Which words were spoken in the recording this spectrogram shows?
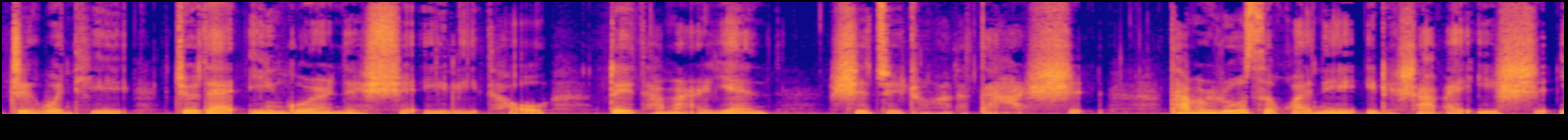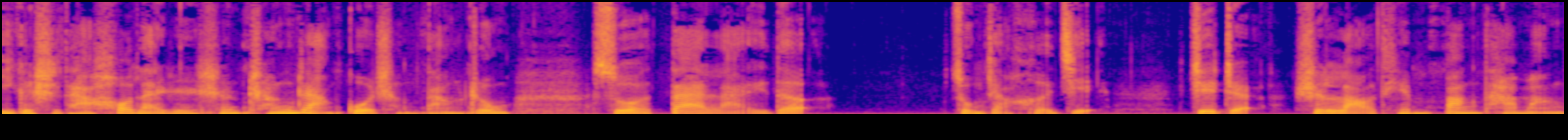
这个问题就在英国人的血液里头，对他们而言是最重要的大事。他们如此怀念伊丽莎白一世，一个是他后来人生成长过程当中所带来的宗教和解。接着是老天帮他忙，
